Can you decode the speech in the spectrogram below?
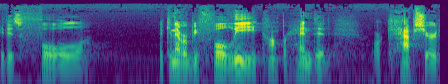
it is full. It can never be fully comprehended or captured.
